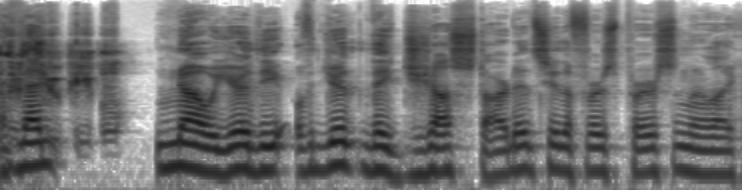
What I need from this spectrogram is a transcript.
And and then two people. No, you're the you're they just started, so you're the first person. They're like,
